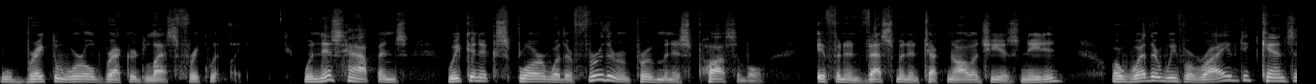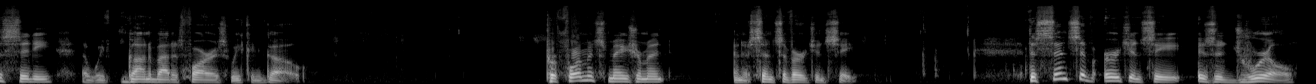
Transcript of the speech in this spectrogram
will break the world record less frequently. When this happens, we can explore whether further improvement is possible if an investment in technology is needed or whether we've arrived at Kansas City and we've gone about as far as we can go. Performance measurement and a sense of urgency. The sense of urgency is a drill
